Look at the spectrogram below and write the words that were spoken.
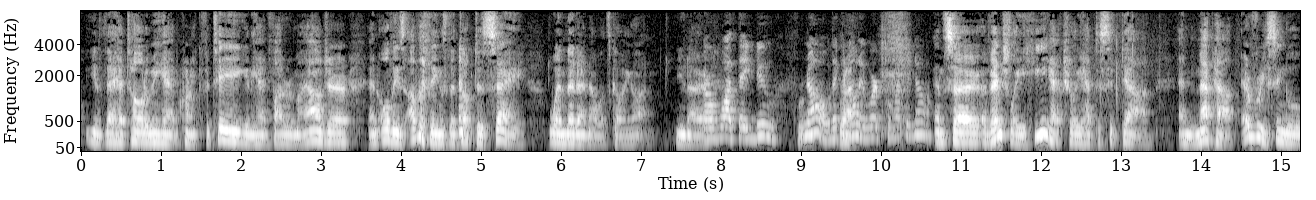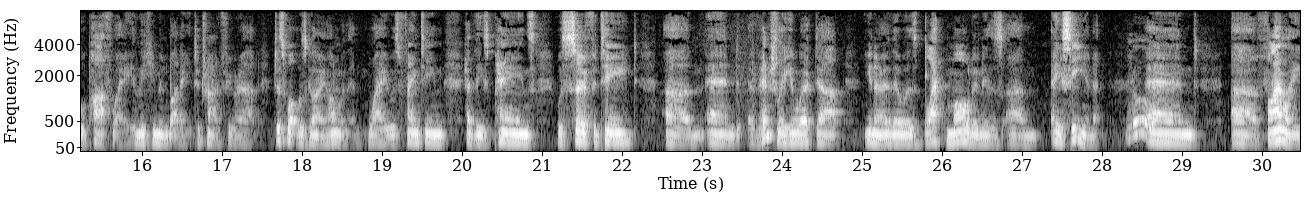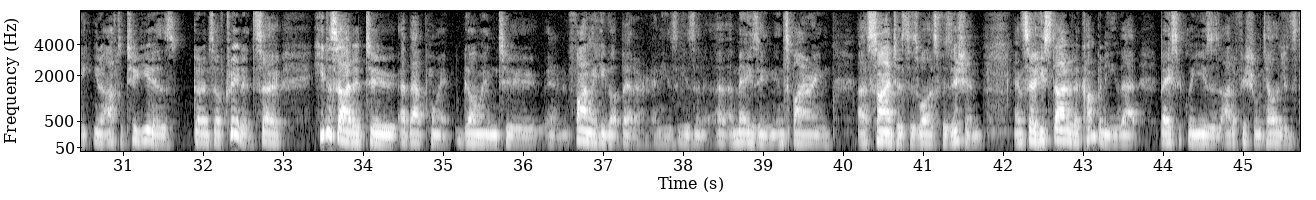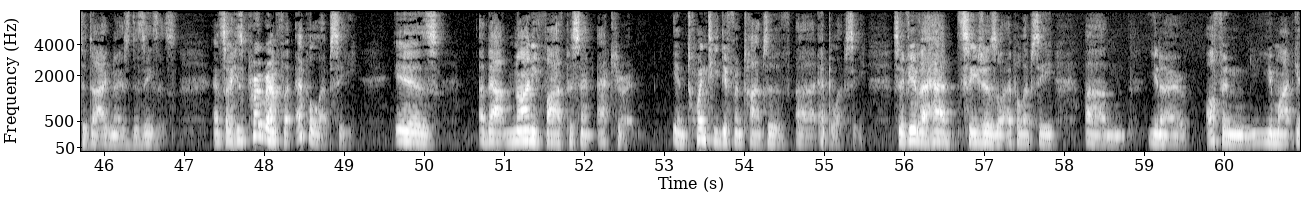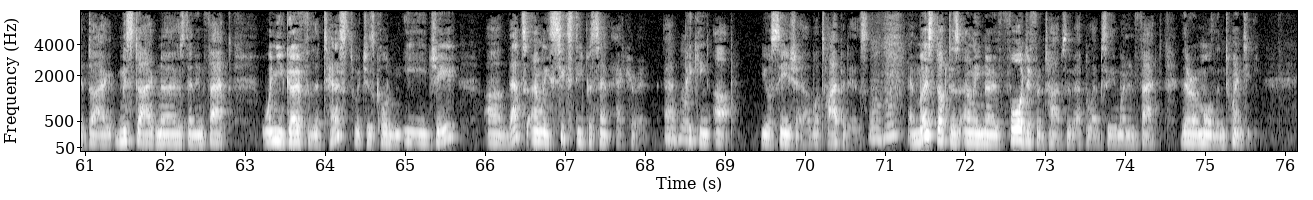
you know, they had told him he had chronic fatigue and he had fibromyalgia and all these other things that doctors say when they don't know what's going on. You know, or what they do no, they can right. only work for what they know. And so eventually he actually had to sit down and map out every single pathway in the human body to try and figure out just what was going on with him, why he was fainting, had these pains, was so fatigued, um, and eventually he worked out, you know, there was black mold in his um, AC unit, Ooh. and uh, finally, you know, after two years, got himself treated. So he decided to, at that point, go into, and finally he got better, and he's, he's an amazing, inspiring uh, scientist as well as physician. And so he started a company that basically uses artificial intelligence to diagnose diseases. And so his program for epilepsy is about 95% accurate in 20 different types of uh, epilepsy. So if you ever had seizures or epilepsy, um, you know, often you might get di- misdiagnosed, and in fact, when you go for the test, which is called an EEG, um, that's only 60% accurate at mm-hmm. picking up your seizure, what type it is. Mm-hmm. And most doctors only know four different types of epilepsy when in fact there are more than 20.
